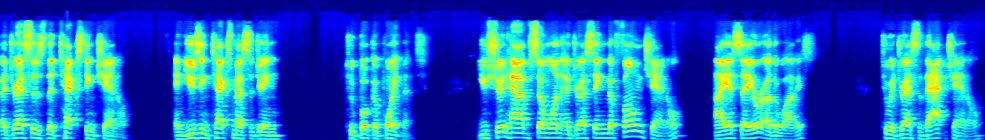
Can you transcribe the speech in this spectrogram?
addresses the texting channel and using text messaging to book appointments. You should have someone addressing the phone channel ISA or otherwise, to address that channel.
